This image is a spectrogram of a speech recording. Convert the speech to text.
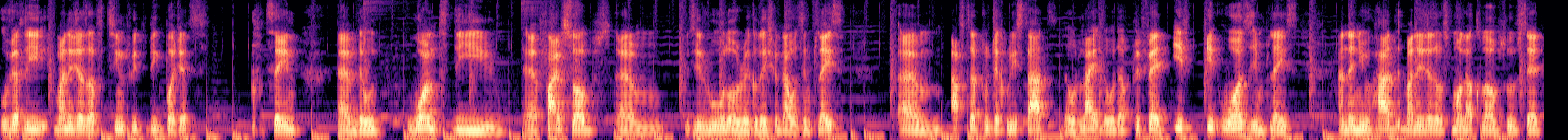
obviously managers of teams with big budgets, saying um, they would want the uh, five subs um, the rule or regulation that was in place um, after Project Restart. They would like they would have preferred if it was in place, and then you had managers of smaller clubs who've said,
